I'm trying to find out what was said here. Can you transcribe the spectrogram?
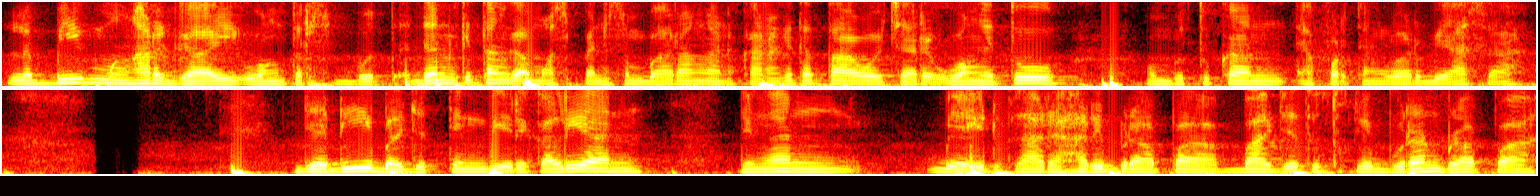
lebih menghargai uang tersebut dan kita nggak mau spend sembarangan karena kita tahu cari uang itu membutuhkan effort yang luar biasa. Jadi budgetin diri kalian dengan biaya hidup sehari-hari berapa, budget untuk liburan berapa,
